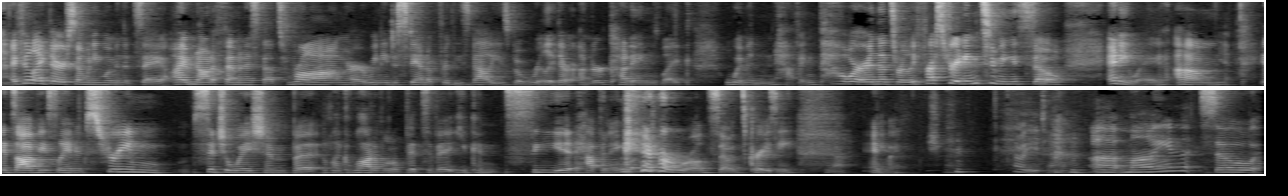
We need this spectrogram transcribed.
I feel like there are so many women that say, I'm not a feminist, that's wrong, or we need to stand up for these values, but really they're undercutting like women having power. And that's really frustrating to me. So, anyway, um, it's obviously an extreme situation, but like a lot of little bits of it, you can see it happening in our world. So it's crazy. Yeah. Anyway. How about you, Tana? Uh, mine, so,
